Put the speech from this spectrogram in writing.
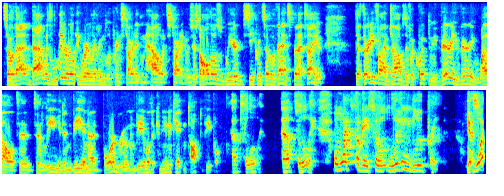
So that that was literally where living blueprint started and how it started. It was just all those weird sequence of events. But i tell you the 35 jobs have equipped me very very well to to lead and be in a boardroom and be able to communicate and talk to people. Absolutely. Absolutely. Well what okay so living blueprint. Yes. What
